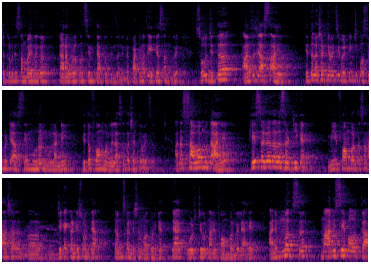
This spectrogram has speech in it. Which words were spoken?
छत्रपती संभाजीनगर कारागृहात पण सेम त्या पद्धतीने झाले म्हणजे पाठिंबाचा इतिहास सांगतोय. सो जिथं अर्ज जास्त आहेत तिथं लक्षात ठेवायची वेटिंगची पॉसिबिलिटी असते म्हणून मुलांनी तिथं फॉर्म भरलेला असतात लक्षात ठेवायचं. आता सहावा मुद्दा आहे हे सगळं झालं सर ठीक आहे. मी फॉर्म भरत असताना अशा जे काही कंडिशन होत्या टर्म्स कंडिशन मला थोडक्यात त्या गोष्टीवरून आम्ही फॉर्म भरलेले आहेत. आणि मग सर मग आम्ही सेफ आहोत का?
